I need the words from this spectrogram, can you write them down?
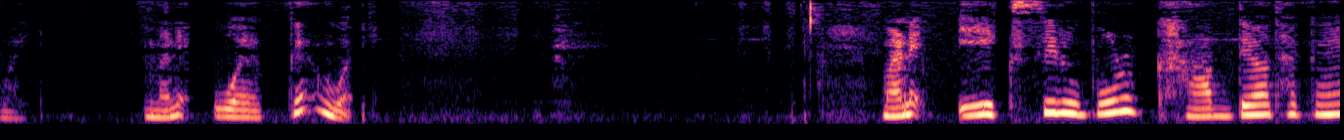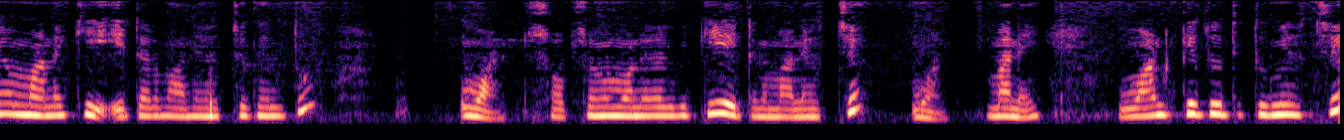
ওয়াই। মানে ওয়াইকে ওয়াই মানে এক্সের উপর ঘাত দেওয়া থাকে মানে কি? এটার মানে হচ্ছে কিন্তু ওয়ান সবসময় মনে রাখবে কি? এটার মানে হচ্ছে ওয়ান মানে ওয়ানকে যদি তুমি হচ্ছে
